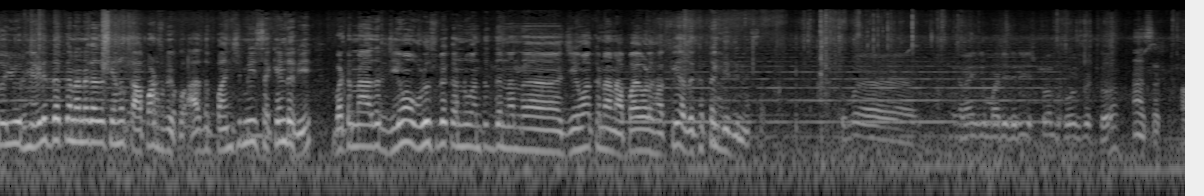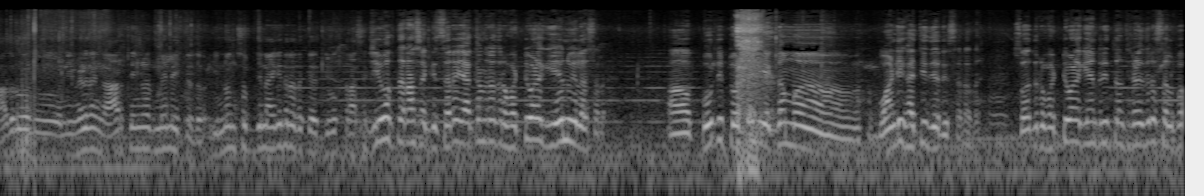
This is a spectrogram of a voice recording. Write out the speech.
ಸೊ ಇವ್ರು ಹೇಳಿದ್ದಕ್ಕೆ ನನಗೆ ಅದಕ್ಕೇನೋ ಕಾಪಾಡಿಸ್ಬೇಕು ಅದು ಪಂಚಮಿ ಸೆಕೆಂಡರಿ ಬಟ್ ನಾನು ಅದ್ರ ಜೀವ ಉಳಿಸ್ಬೇಕನ್ನುವಂಥದ್ದು ನನ್ನ ಜೀವಕ್ಕೆ ನಾನು ಅಪಾಯ ಒಳಗೆ ಹಾಕಿ ಅದಕ್ಕೆ ತೆಗೆದಿದ್ದೀನಿ ಸರ್ ತುಂಬ ಚೆನ್ನಾಗಿ ಮಾಡಿದಿರಿ ಇಷ್ಟೊಂದು ಹೋಗ್ಬಿಟ್ಟು ಹಾಂ ಸರ್ ಆದರೂ ಅದು ನೀವು ಹೇಳಿದಂಗೆ ಆರು ತಿಂಗಳ ಮೇಲೆ ಇತ್ತದು ಇನ್ನೊಂದು ಸ್ವಲ್ಪ ದಿನ ಆಗಿದ್ರೆ ಅದಕ್ಕೆ ಜೀವ ತ್ರಾಸ ಜೀವಕ್ಕೆ ತ್ರಾಸ ಸರ್ ಯಾಕಂದ್ರೆ ಅದ್ರ ಹೊಟ್ಟೆ ಒಳಗೆ ಏನೂ ಇಲ್ಲ ಸರ್ ಪೂರ್ತಿ ಟೋಟಲಿ ಎಕ್ದಮ್ ಬಾಂಡಿಗೆ ಹತ್ತಿದ್ದೀರಿ ಸರ್ ಅದು ಸೊ ಅದ್ರ ಹೊಟ್ಟೆ ಒಳಗೆ ಏನ್ರಿ ಅಂತ ಹೇಳಿದ್ರೆ ಸ್ವಲ್ಪ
